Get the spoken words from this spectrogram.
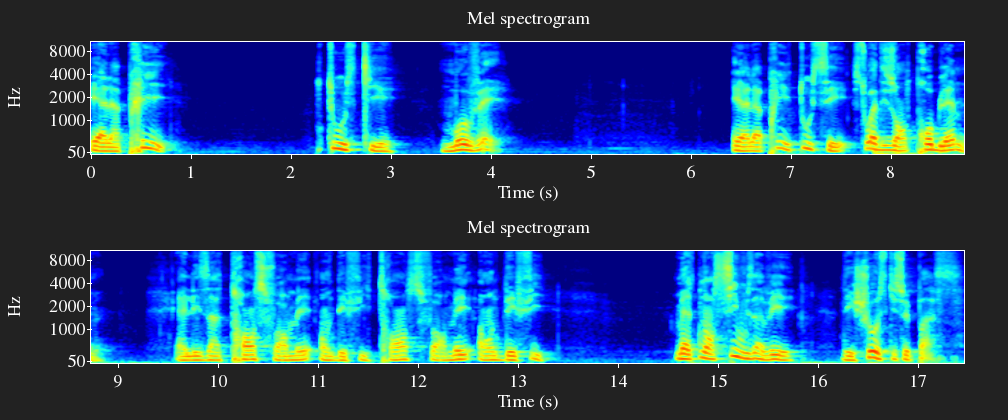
Et elle a pris tout ce qui est mauvais. Et elle a pris tous ces soi-disant problèmes, elle les a transformés en défis, transformés en défis. Maintenant, si vous avez des choses qui se passent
